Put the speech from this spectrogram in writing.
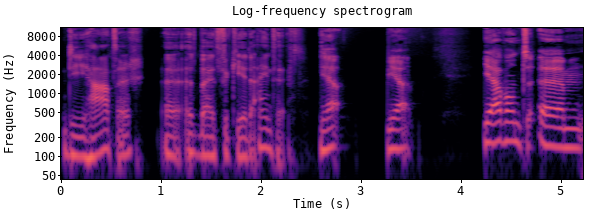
die hater het bij het verkeerde eind heeft. Ja, ja. Ja, want ehm,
